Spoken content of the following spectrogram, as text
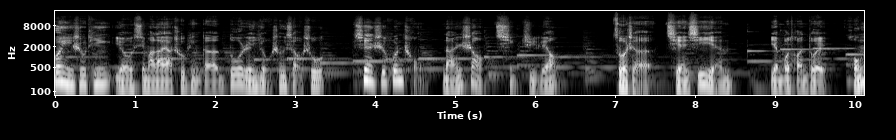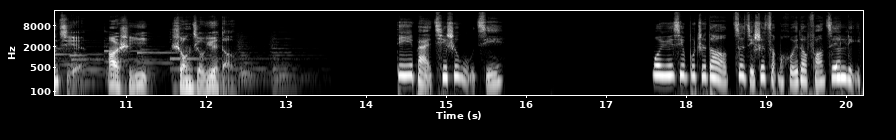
欢迎收听由喜马拉雅出品的多人有声小说《现实婚宠男少请巨撩》，作者：浅汐颜，演播团队：红姐、二十亿、双九月等。第一百七十五集，莫云熙不知道自己是怎么回到房间里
